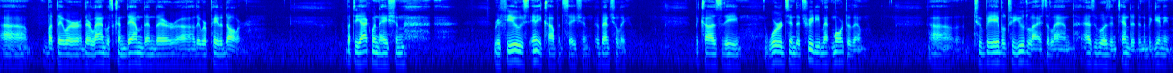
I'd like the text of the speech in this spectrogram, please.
uh, but they were, their land was condemned and their, uh, they were paid a dollar. But the Yakama Nation refused any compensation eventually because the words in the treaty meant more to them uh, to be able to utilize the land as it was intended in the beginning.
